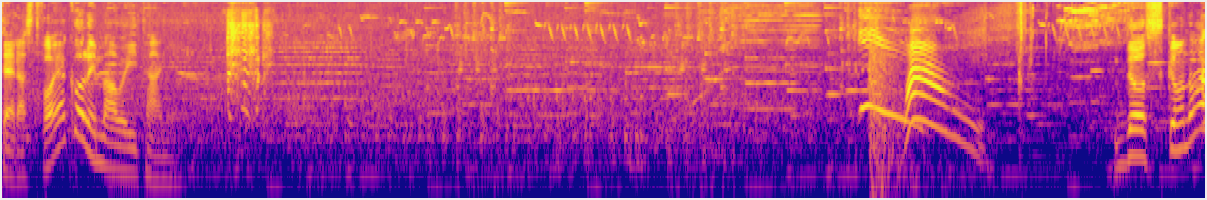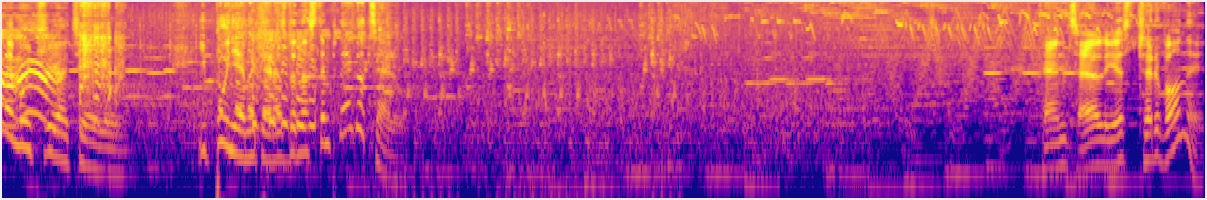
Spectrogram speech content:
Teraz twoja kolej, mały Itanie. Doskonale, mój przyjacielu! I płyniemy teraz do następnego celu. Ten cel jest czerwony.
